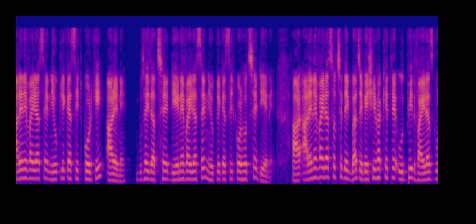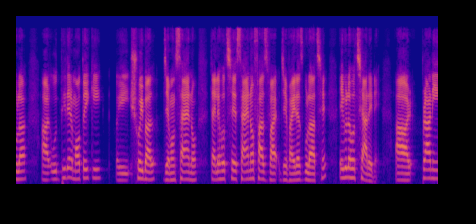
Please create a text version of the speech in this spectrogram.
আরএনএ ভাইরাসের নিউক্লিক অ্যাসিড কোর কি? আরএনএ বুঝাই যাচ্ছে ডিএনএ ভাইরাসের নিউক্লিক অ্যাসিড কোর হচ্ছে ডিএনএ আর আরএনএ ভাইরাস হচ্ছে দেখবা যে বেশিরভাগ ক্ষেত্রে উদ্ভিদ ভাইরাসগুলা, আর উদ্ভিদের মতোই কি? ওই শৈবাল, যেমন সায়ানো তাহলে হচ্ছে সায়ানোফাজ যে ভাইরাসগুলো আছে, এগুলো হচ্ছে আরএনএ আর প্রাণী,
